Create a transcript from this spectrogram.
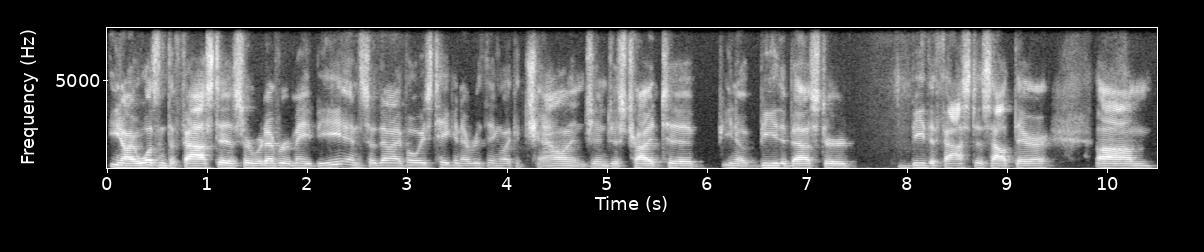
you know, I wasn't the fastest or whatever it may be. And so then I've always taken everything like a challenge and just tried to, you know, be the best or be the fastest out there. Um,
